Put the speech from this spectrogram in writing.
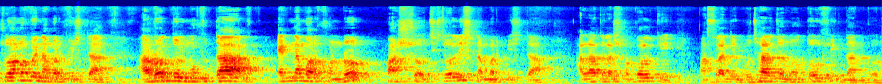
চুরানব্বই নম্বর পৃষ্ঠা আর রদ্দুল মুখতার, এক নম্বর খণ্ড, পাঁচশো ছেচল্লিশ নম্বর পৃষ্ঠা। আল্লাহ তালা সকলকে মাসলাটি বোঝার জন্য তৌফিক দান করুন।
